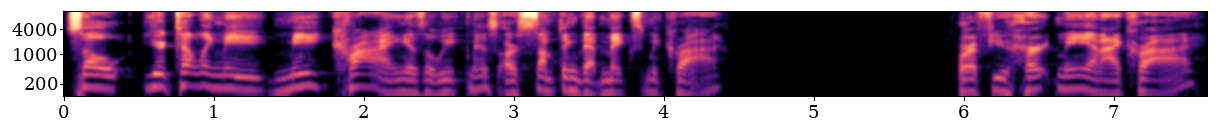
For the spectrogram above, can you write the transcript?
So you're telling me me crying is a weakness or something that makes me cry? Or if you hurt me and I cry?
